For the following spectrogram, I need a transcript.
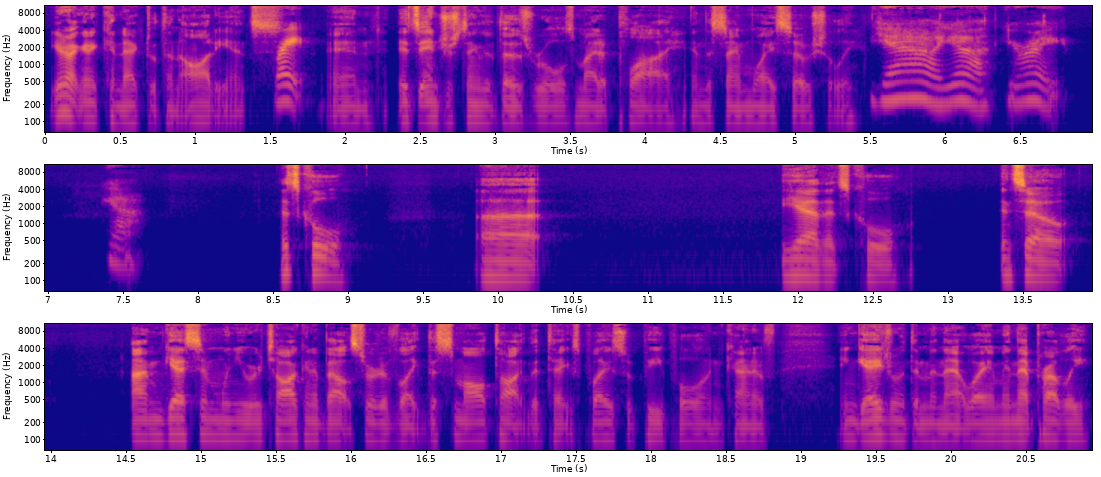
you're not going to connect with an audience. Right. And it's interesting that those rules might apply in the same way socially. Yeah. Yeah. You're right. Yeah. That's cool. Uh yeah, that's cool. And so I'm guessing when you were talking about sort of like the small talk that takes place with people and kind of engaging with them in that way, I mean that probably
